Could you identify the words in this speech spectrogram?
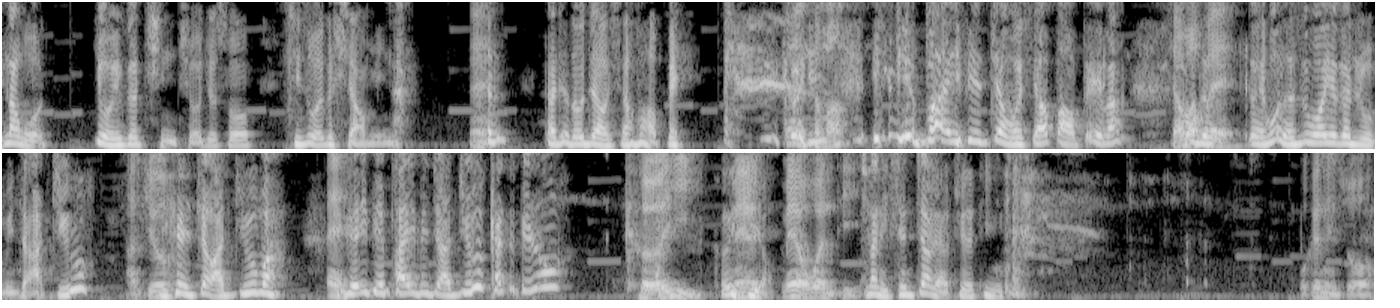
那我又有一个请求，就是说，其实我有一个小名啊，嗯，大家都叫我小宝贝，那什么一边拍一边叫我小宝贝吗？小宝贝对，或者是我有个乳名叫阿啾，阿啾你，可以叫阿啾吗？哎、你可以一边拍一边叫阿啾，看这边哦。可以，可以没有哦没有问题。那你先叫两句的听听。我跟你说，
